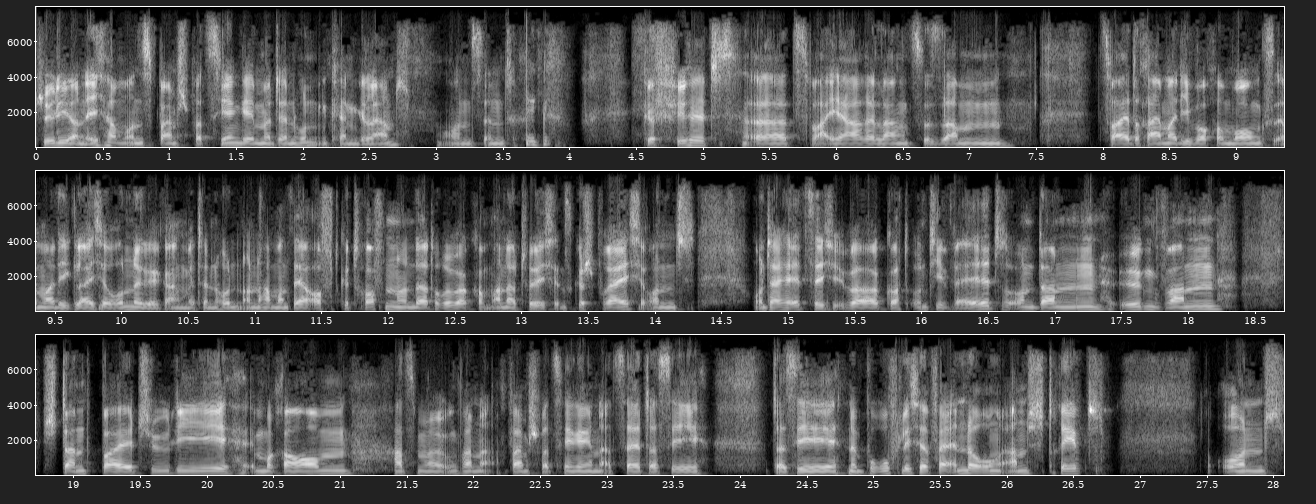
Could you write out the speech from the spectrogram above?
Julie und ich haben uns beim Spazierengehen mit den Hunden kennengelernt und sind gefühlt äh, zwei Jahre lang zusammen zwei, dreimal die Woche morgens immer die gleiche Runde gegangen mit den Hunden und haben uns sehr oft getroffen und darüber kommt man natürlich ins Gespräch und unterhält sich über Gott und die Welt und dann irgendwann stand bei Julie im Raum, hat sie mal irgendwann beim Spaziergehen erzählt, dass sie, dass sie eine berufliche Veränderung anstrebt und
